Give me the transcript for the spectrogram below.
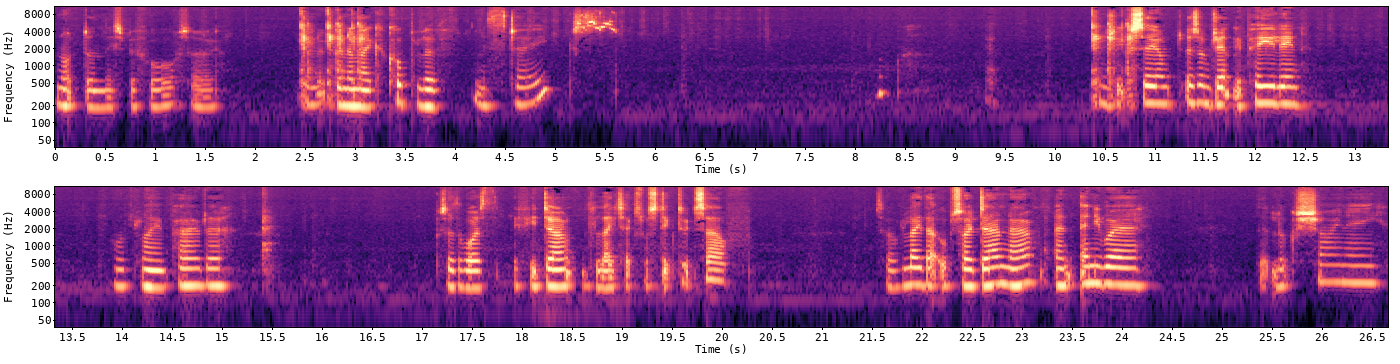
Not done this before, so I'm going to make a couple of mistakes. As you can see, I'm, as I'm gently peeling, I'm applying powder. Because otherwise, if you don't, the latex will stick to itself. So I've laid that upside down now and anywhere that looks shiny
